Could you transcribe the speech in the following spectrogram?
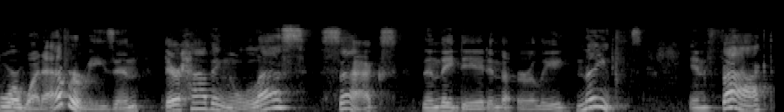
For whatever reason, they're having less sex than they did in the early 90s. In fact,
